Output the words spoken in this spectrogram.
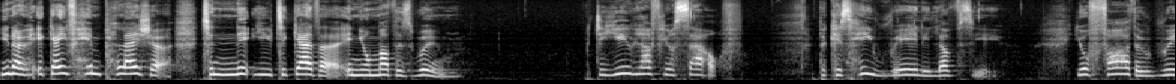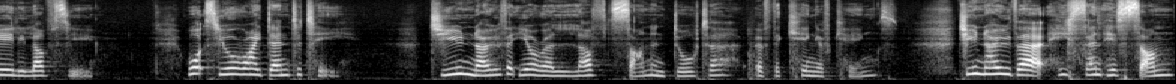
You know, it gave him pleasure to knit you together in your mother's womb. Do you love yourself? Because he really loves you. Your father really loves you. What's your identity? Do you know that you're a loved son and daughter of the King of Kings? Do you know that He sent His Son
